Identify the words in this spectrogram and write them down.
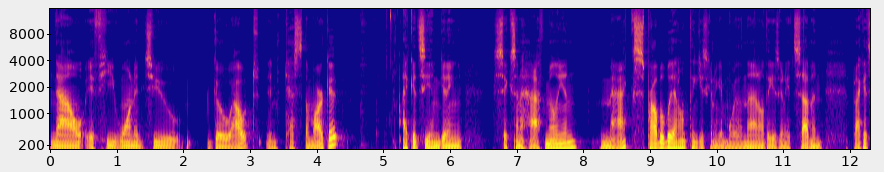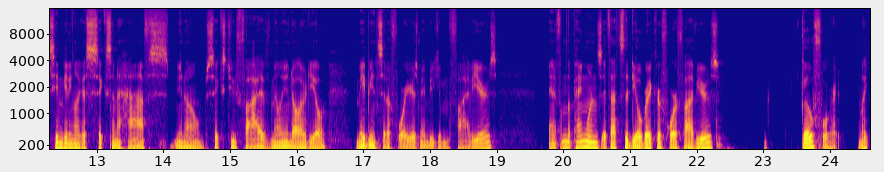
Now, if he wanted to go out and test the market, I could see him getting six and a half million max, probably. I don't think he's going to get more than that. I don't think he's going to get seven, but I could see him getting like a six and a half, you know, six to five million dollar deal. Maybe instead of four years, maybe give him five years. And if I'm the Penguins, if that's the deal breaker, four or five years, go for it. Like,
